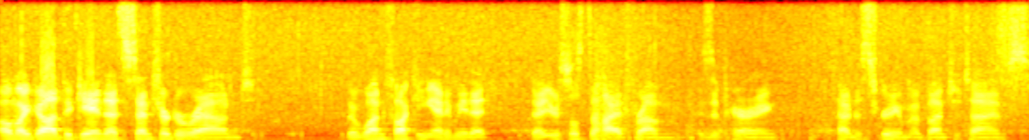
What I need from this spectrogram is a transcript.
oh my god, the game that's centered around the one fucking enemy that that you're supposed to hide from is appearing. Time to scream a bunch of times.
